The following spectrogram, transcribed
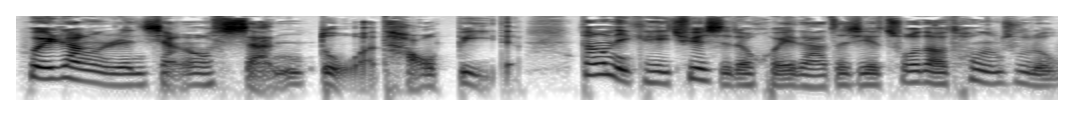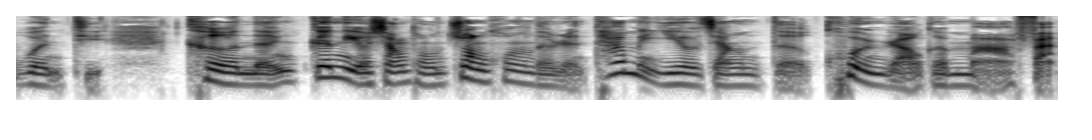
会让人想要闪躲、逃避的。当你可以确实的回答这些戳到痛处的问题，可能跟你有相同状况的人，他们也有这样的困扰跟麻烦。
